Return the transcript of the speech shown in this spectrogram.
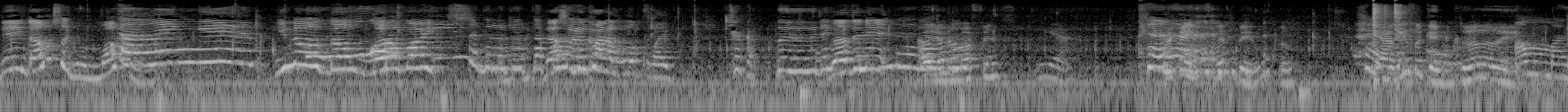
Dang, that looks like a muffin. You know those little bites? That's what it kind of look like. Doesn't it? Yeah, the muffins. Yeah. I can't flip it. What the? Yeah, these looking good. On my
